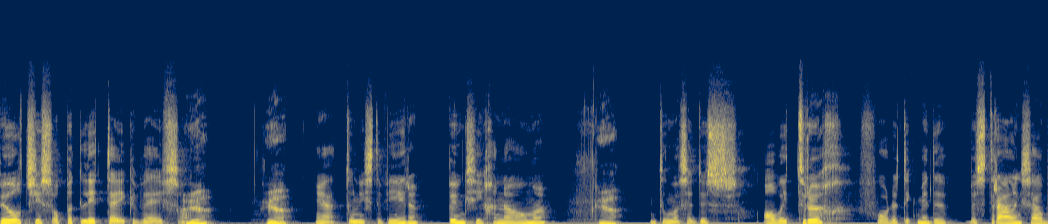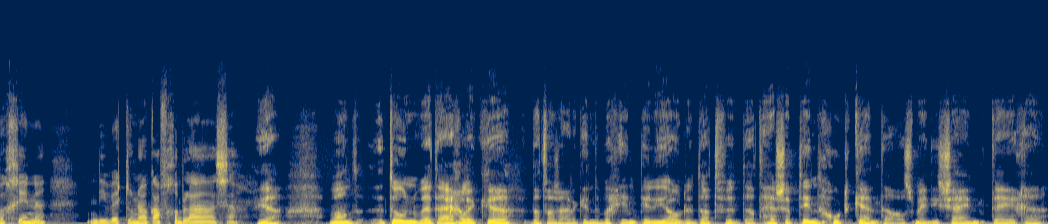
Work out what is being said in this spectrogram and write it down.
bultjes op het littekenweefsel. Ja. Ja, ja, toen is er weer een punctie genomen. ja. En toen was het dus alweer terug voordat ik met de bestraling zou beginnen. En die werd toen ook afgeblazen. Ja, want toen werd eigenlijk, eh, dat was eigenlijk in de beginperiode dat we dat Herceptin goed kenden als medicijn tegen,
